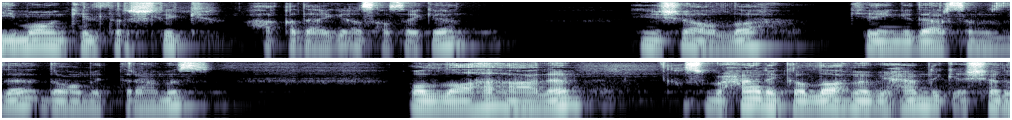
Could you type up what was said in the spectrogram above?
iymon keltirishlik haqidagi asos ekan inshaalloh keyingi darsimizda davom ettiramiz vallohu alam سبحانك اللهم بحمدك أشهد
